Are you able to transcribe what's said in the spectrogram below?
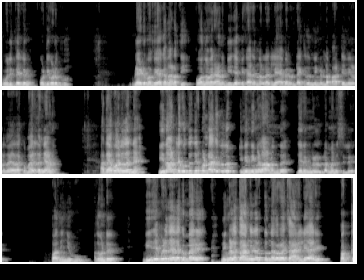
കൂലിത്തല്ലും കൂട്ടിക്കൊടുപ്പും ബ്ലേഡ് മഫിയൊക്കെ നടത്തി പോകുന്നവരാണ് ബി ജെ പിക്കാരെന്നുള്ള ഒരു ലേബൽ ഉണ്ടാക്കിയത്. നിങ്ങളുടെ പാർട്ടി നിങ്ങളുടെ നേതാക്കന്മാർ തന്നെയാണ്. അതേപോലെ തന്നെ ഈ നാട്ടിലെ കുത്തിത്തിരിപ്പ് ഉണ്ടാക്കുന്നതും ഇനി നിങ്ങളാണെന്ന് ജനങ്ങളുടെ മനസ്സിൽ പതിഞ്ഞു പോകും അതുകൊണ്ട് ബി ജെ പിയുടെ നേതാക്കന്മാര് നിങ്ങളെ താങ്ങി നിർത്തുന്ന കുറെ ചാനലുകാര് പക്ക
